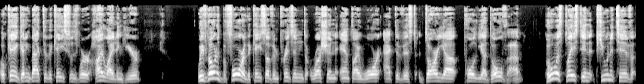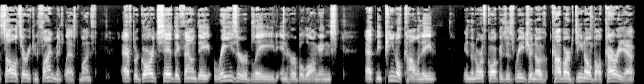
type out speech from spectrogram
Okay, getting back to the cases we're highlighting here. We've noted before the case of imprisoned Russian anti war activist Darya Polyudova, who was placed in punitive solitary confinement last month after guards said they found a razor blade in her belongings at the penal colony in the North Caucasus region of Kabardino-Balkaria,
